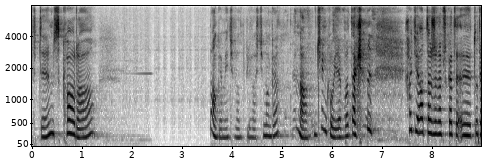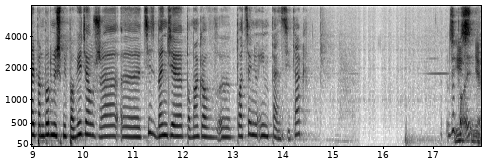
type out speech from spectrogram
w tym, skoro. Mogę mieć wątpliwości, mogę? No, dziękuję, bo tak. Chodzi o to, że na przykład y, tutaj pan burmistrz mi powiedział, że CIS będzie pomagał w płaceniu im pensji, tak? CIS nie,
